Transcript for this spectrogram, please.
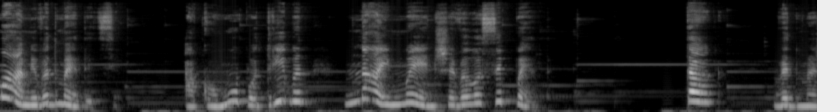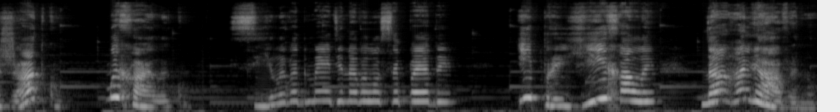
мамі ведмедиці. А кому потрібен найменший велосипед? Так, ведмежатку Михайлику. Сіли ведмеді на велосипеди і приїхали на галявину.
